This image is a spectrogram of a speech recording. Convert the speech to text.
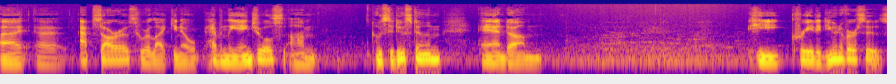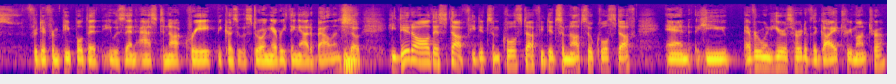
uh, uh, apsaras who are like you know heavenly angels um, who seduced him, and um, he created universes for different people that he was then asked to not create because it was throwing everything out of balance. So he did all this stuff. He did some cool stuff. He did some not so cool stuff. And he, everyone here has heard of the Gayatri Mantra.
